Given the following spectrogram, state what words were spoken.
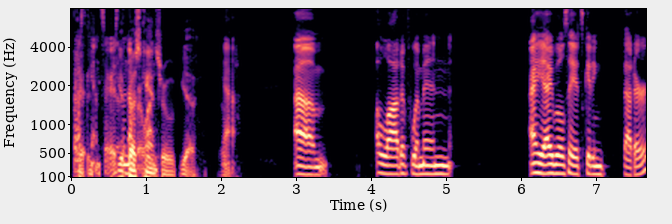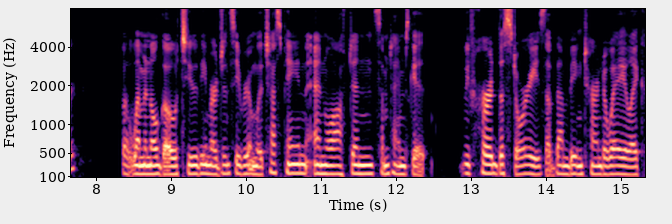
breast Yeah, cancer is yeah, the breast number one. cancer. Yeah. Yeah. Um, a lot of women, I, I will say it's getting better, but women will go to the emergency room with chest pain and will often sometimes get, we've heard the stories of them being turned away, like,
